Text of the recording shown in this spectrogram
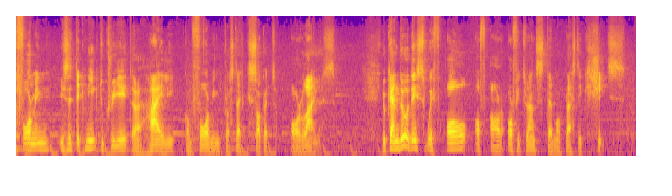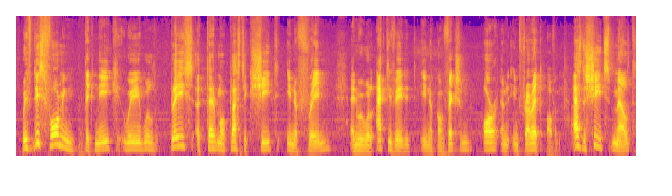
forming is a technique to create a highly conforming prosthetic socket or liners. You can do this with all of our Orfitrans thermoplastic sheets. With this forming technique we will place a thermoplastic sheet in a frame and we will activate it in a convection or an infrared oven. As the sheets melt,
